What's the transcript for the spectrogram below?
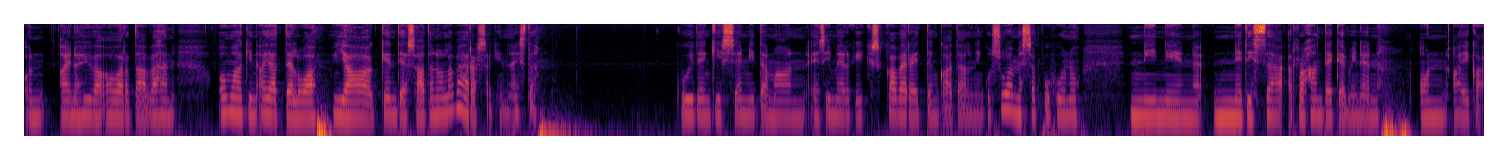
on aina hyvä avartaa vähän omaakin ajattelua ja kenties saatan olla väärässäkin näistä kuitenkin se, mitä mä oon esimerkiksi kavereitten kanssa täällä niin kuin Suomessa puhunut, niin, niin netissä rahan tekeminen on aika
